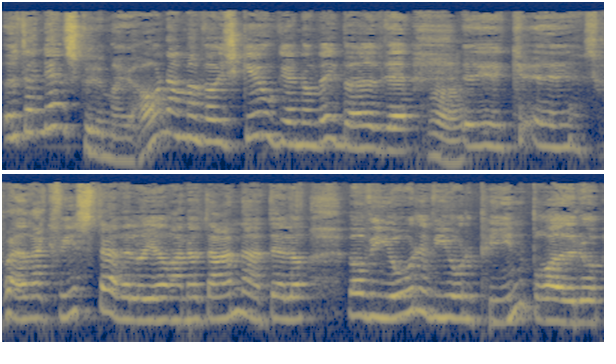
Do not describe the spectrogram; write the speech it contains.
Utan den skulle man ju ha när man var i skogen och vi behövde Ja. eh, eh, skära kvistar eller göra något annat. Eller vad vi gjorde, vi gjorde pinnbröd och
